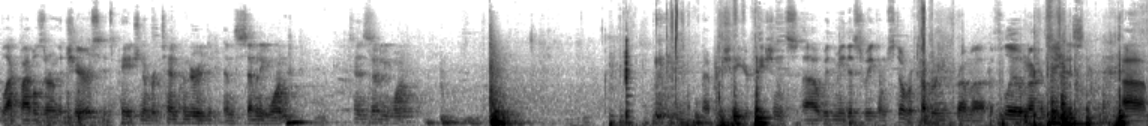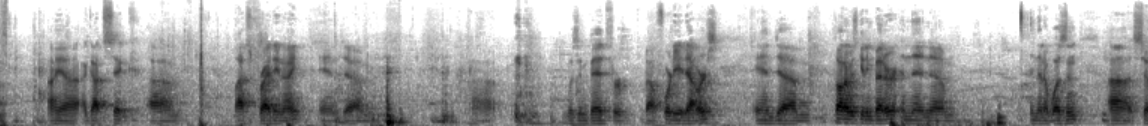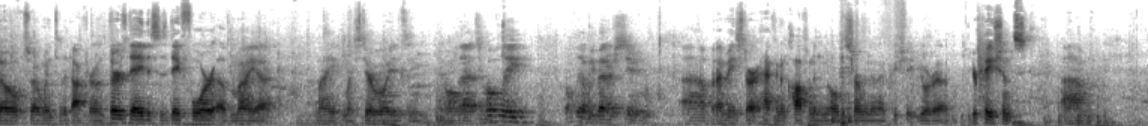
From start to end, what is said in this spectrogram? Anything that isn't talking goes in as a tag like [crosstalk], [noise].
black Bibles are on the chairs. It's page number 1071. 1071. I appreciate your patience uh, with me this week. I'm still recovering from uh, the flu. I'm not contagious. Um, I, uh, I got sick um, last Friday night and um, uh, [clears throat] was in bed for about 48 hours and um, thought I was getting better, and then um, and then I wasn't. Uh, so so I went to the doctor on Thursday. This is day four of my uh, my my steroids and, and, all that. So hopefully hopefully I'll be better soon. Uh, but I may start hacking and coughing in the middle of the sermon, and I appreciate your uh, your patience um,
